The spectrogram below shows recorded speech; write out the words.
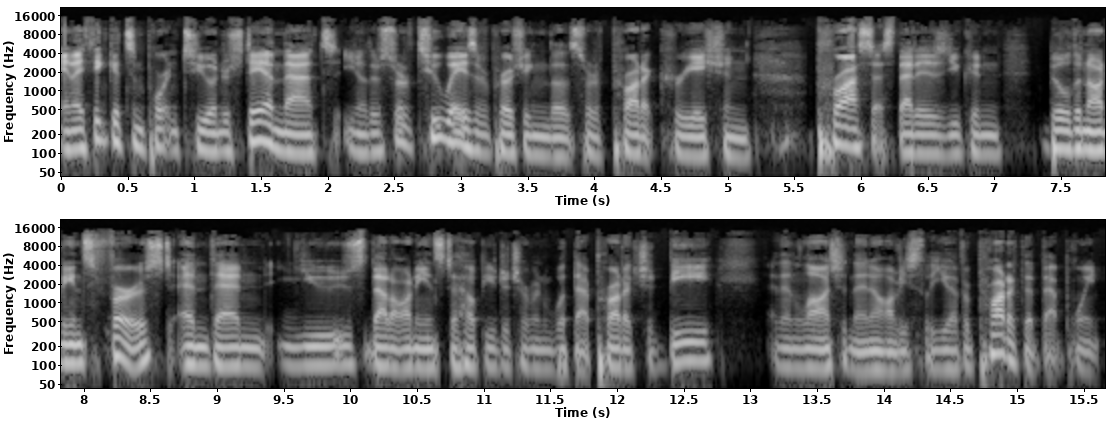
And I think it's important to understand that, you know, there's sort of two ways of approaching the sort of product creation process. That is, you can build an audience first and then use that audience to help you determine what that product should be and then launch. And then obviously you have a product at that point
